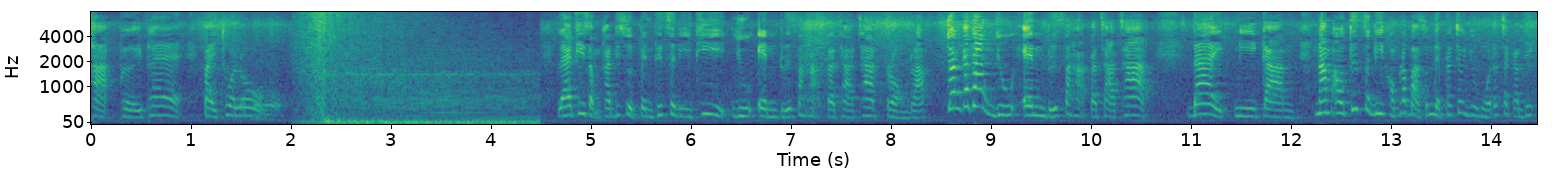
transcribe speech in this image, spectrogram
ขะเผยแพร่ไปทั่วโลก และที่สำคัญที่สุดเป็นทฤษฎีที่ UN หรือสหประชาชาติรองรับ จนกระทั่ง UN หรือสหประชาชาติ ได้มีการนำเอาทฤษฎีของพระบาทสมเด็จพระเจ้าอยู่หัวรัชกาลที่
